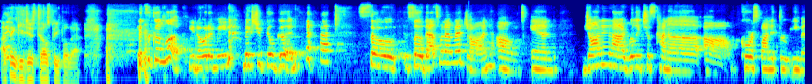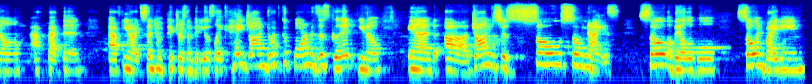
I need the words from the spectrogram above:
I think he just tells people that. it's a good look, you know what I mean? Makes you feel good. so, so that's when I met John, um, and John and I really just kind of um, corresponded through email back then. After you know, I'd send him pictures and videos like, "Hey, John, do I have good form? Is this good?" You know, and uh, John was just so, so nice, so available, so inviting.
